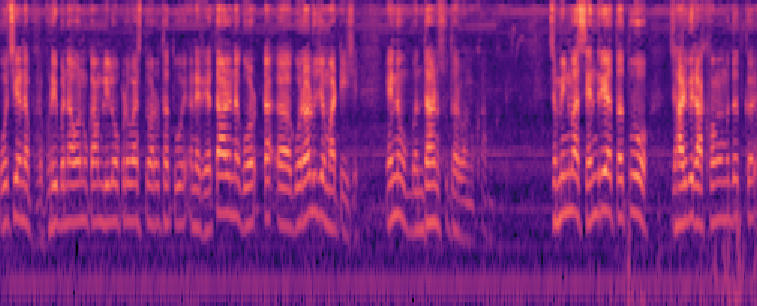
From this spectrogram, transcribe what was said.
પોચી અને ભરભરી બનાવવાનું કામ લીલો પડવાશ દ્વારા થતું હોય અને રેતાળ અને ગોરાડું જે માટી છે, એનું બંધારણ સુધારવાનું કામ કરે. જમીનમાં સેન્દ્રિય તત્વો જાળવી રાખવામાં મદદ કરે.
